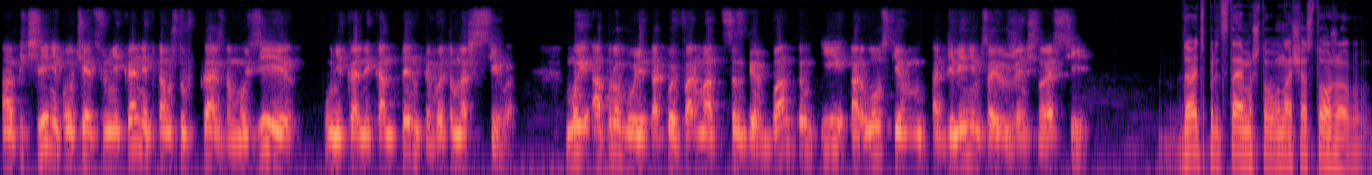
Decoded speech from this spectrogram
А впечатление получается уникальное, потому что в каждом музее уникальный контент, и в этом наша сила. Мы опробовали такой формат со Сбербанком и Орловским отделением Союза женщин России. Давайте представим, что у нас сейчас тоже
